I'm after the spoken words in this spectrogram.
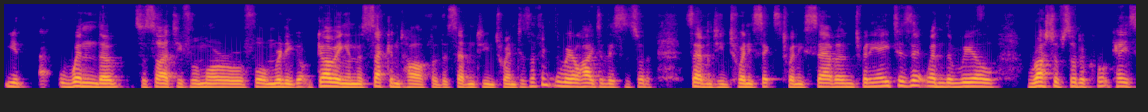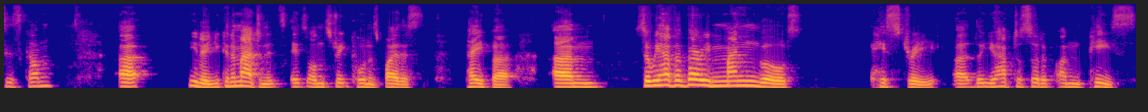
you, when the society for moral reform really got going in the second half of the 1720s i think the real height of this is sort of 1726 27 28 is it? When the real rush of sort of court cases come. Uh, you know you can imagine it's it's on street corners by this paper. Um, so we have a very mangled history uh, that you have to sort of unpiece.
